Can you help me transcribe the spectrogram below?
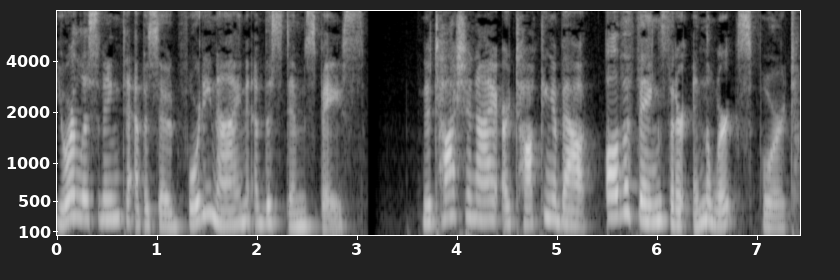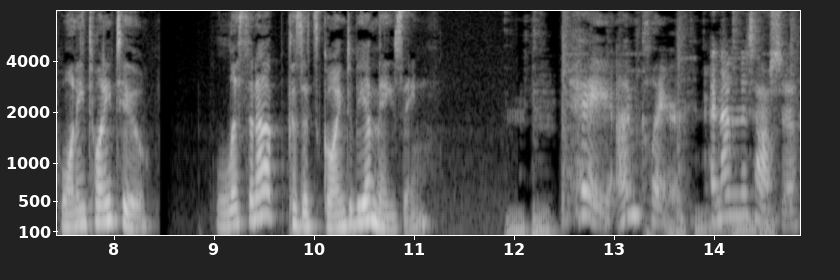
You're listening to episode 49 of the STEM Space. Natasha and I are talking about all the things that are in the works for 2022. Listen up because it's going to be amazing. Hey, I'm Claire. And I'm Natasha.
